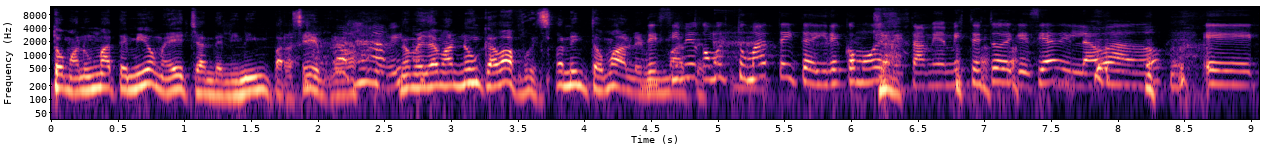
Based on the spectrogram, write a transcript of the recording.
toman un mate mío, me echan del INIM para siempre. ¿no? me llaman nunca más porque son intomables. Decime cómo es tu mate y te diré cómo eres también, ¿viste? Esto de que sea del lavado. Eh,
